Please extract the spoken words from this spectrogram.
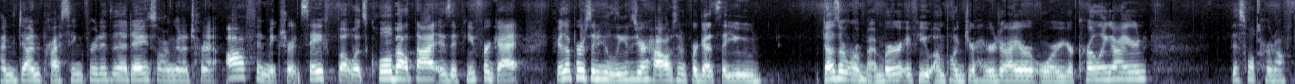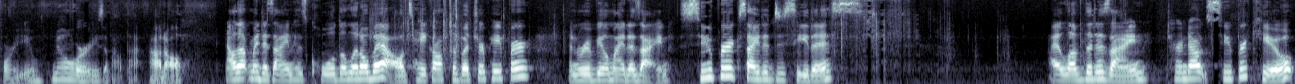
I'm done pressing for the day, so I'm gonna turn it off and make sure it's safe. But what's cool about that is if you forget, if you're the person who leaves your house and forgets that you doesn't remember if you unplugged your hair dryer or your curling iron, this will turn off for you. No worries about that at all. Now that my design has cooled a little bit, I'll take off the butcher paper and reveal my design. Super excited to see this. I love the design. Turned out super cute.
